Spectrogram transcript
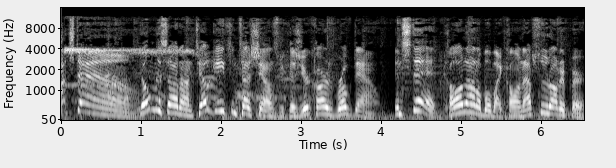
Touchdown! Don't miss out on tailgates and touchdowns because your car's broke down. Instead, call an audible by calling Absolute Auto Repair,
